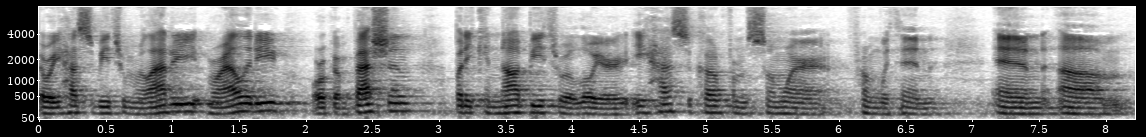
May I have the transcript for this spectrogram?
or it has to be through morality, morality or compassion, but it cannot be through a lawyer. It has to come from somewhere from within. And um,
